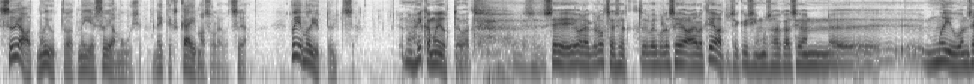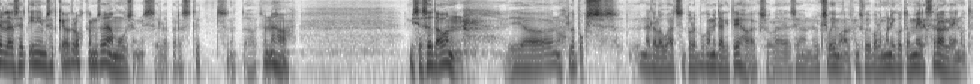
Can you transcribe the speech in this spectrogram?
sõjad mõjutavad meie sõjamuuseumi, näiteks käimasolevad sõjad või ei mõjuta üldse? noh, ikka mõjutavad. see ei ole küll otseselt võib-olla sõjaajaloo teaduse küsimus, aga see on, mõju on selles, et inimesed käivad rohkem sõjamuuseumis, sellepärast et nad tahavad ju näha, mis see sõda on ja noh, lõpuks nädalavahetusel tuleb ju ka midagi teha, eks ole, ja see on üks võimalus, mis võib-olla mõnikord on meelest ära läinud.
